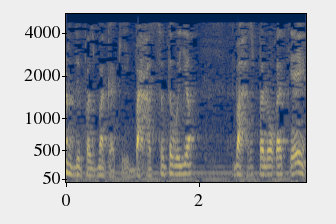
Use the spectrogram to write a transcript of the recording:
ارض پزماکه کې بحث ته ویا بحث په لغت کې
